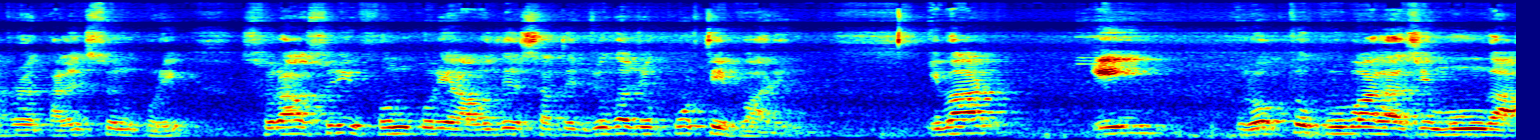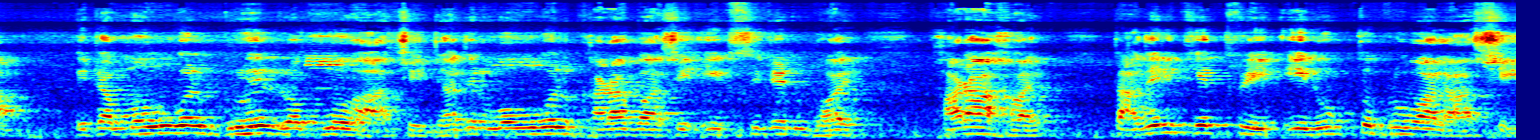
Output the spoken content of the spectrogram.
আপনারা কালেকশন করে সরাসরি ফোন করে আমাদের সাথে যোগাযোগ করতে পারেন। এবার এই রক্ত প্রবাল আছে মুঙ্গা, এটা মঙ্গল গ্রহের রত্ন আছে, যাদের মঙ্গল খারাপ আছে অ্যাক্সিডেন্ট ভয়, ফাড়া হয়, তাদের ক্ষেত্রে এই রক্ত প্রবাল আসে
